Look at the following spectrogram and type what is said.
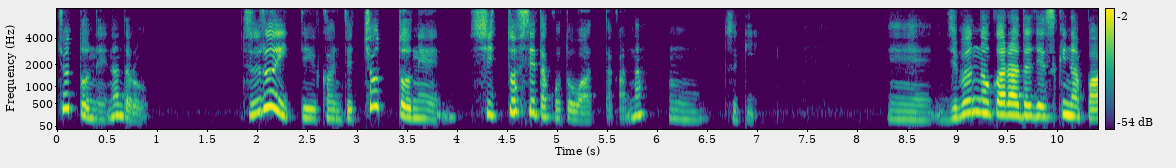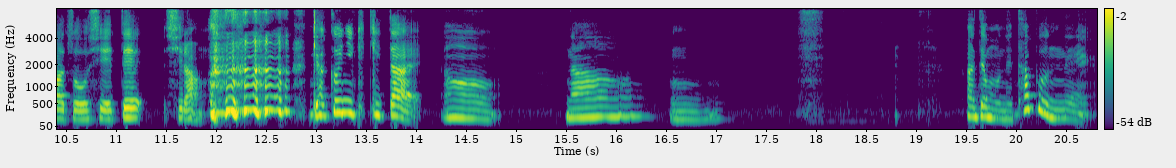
ちょっとねなんだろう。ずるいっていう感じでちょっとね嫉妬してたことはあったかな。うん次。えー、自分の体で好きなパーツを教えて知らん。逆に聞きたい。うん。なあ。うん。あでもね多分ね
